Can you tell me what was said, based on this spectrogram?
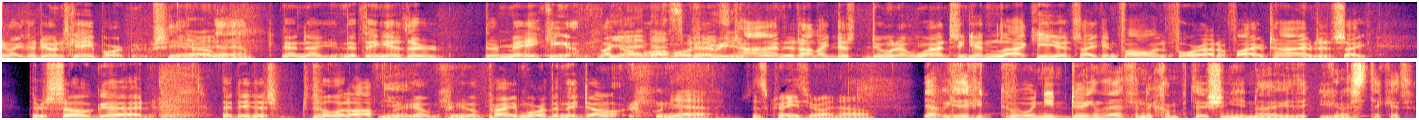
know, like they're doing skateboard moves. You Yeah. know, Yeah, and uh, the thing is they're they're making them like Yeah, al- almost every time. It's not like just doing it once and getting lucky. It's like and falling four out of five times. It's like they're so good that they just pull it off. Yeah. You, know, you know, probably more than they don't. yeah it's just crazy right now Yeah, because if you when you're doing that in a competition, you know that you're going to stick it.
